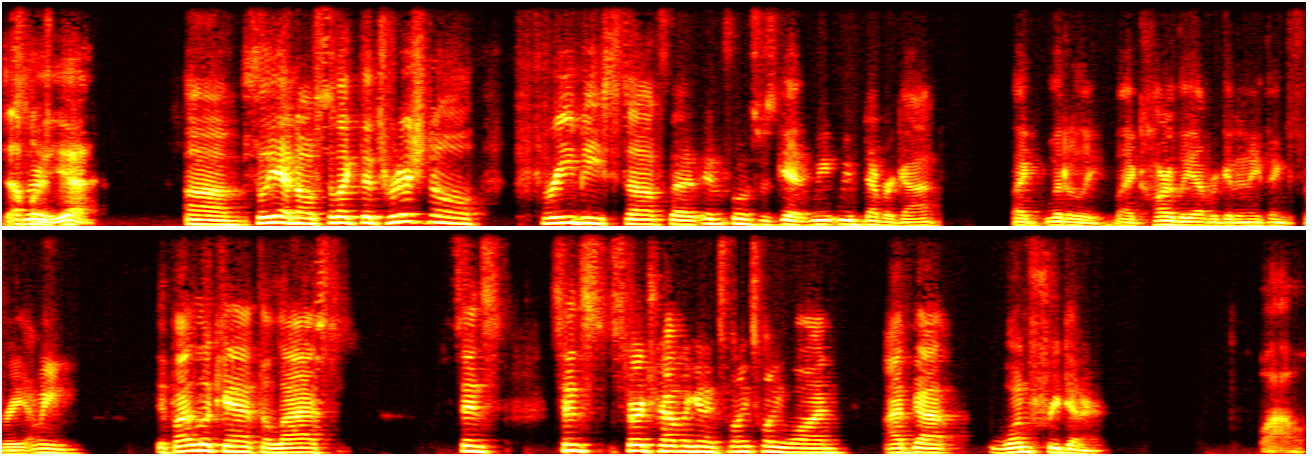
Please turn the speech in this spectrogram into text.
definitely, so yeah. Um, so yeah, no, so like the traditional freebie stuff that influencers get, we we've never got. Like literally, like hardly ever get anything free. I mean, if I look at the last since since started traveling again in 2021, I've got one free dinner. Wow.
